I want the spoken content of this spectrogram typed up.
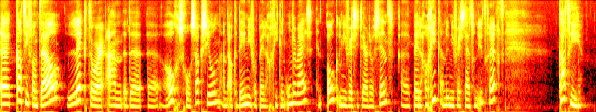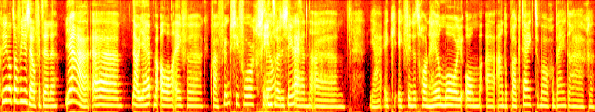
Uh, van Tuil, lector aan de uh, Hogeschool Saxion, aan de Academie voor Pedagogiek en Onderwijs. En ook universitair docent uh, pedagogiek aan de Universiteit van Utrecht. Cathy, Kun je wat over jezelf vertellen? Ja, uh, nou, je hebt me al even qua functie voorgesteld. Geïntroduceerd. En uh, ja, ik, ik vind het gewoon heel mooi om uh, aan de praktijk te mogen bijdragen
